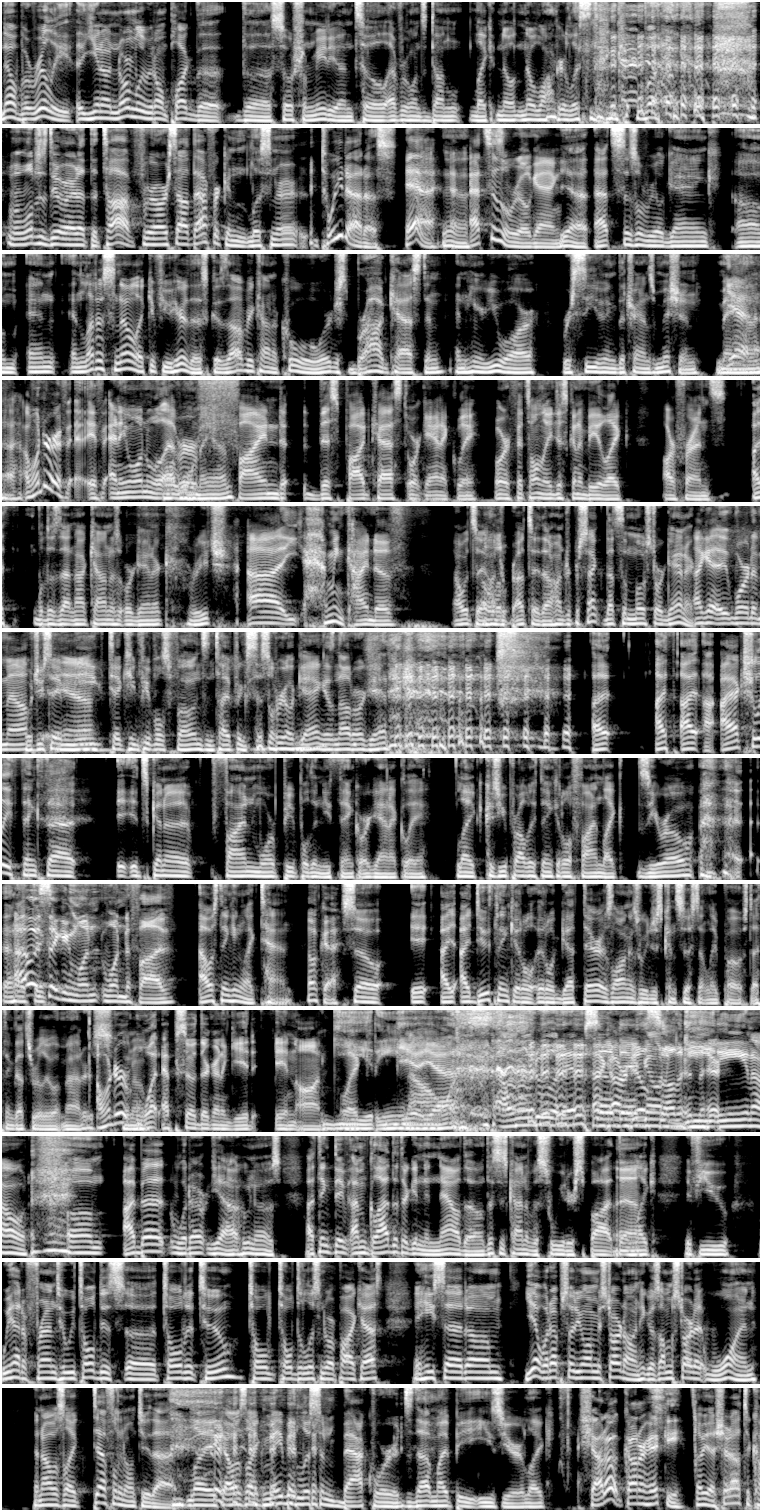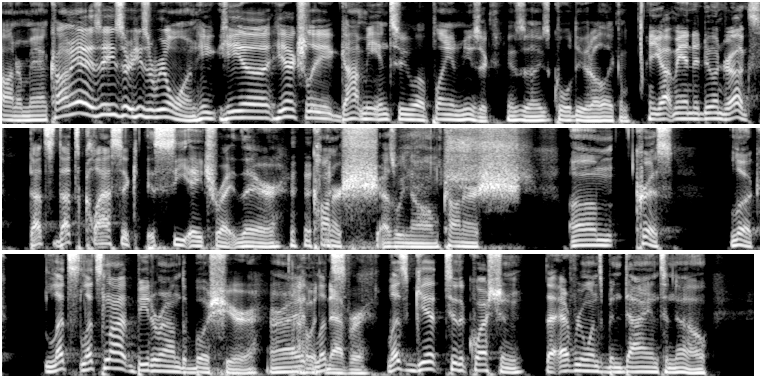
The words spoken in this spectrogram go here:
no, but really, you know, normally we don't plug the the social media until everyone's done, like no no longer listening. but, but we'll just do it right at the top for our South African listener. Tweet at us, yeah, Yeah. at Sizzle Reel Gang. yeah, at Sizzle Reel Gang, um, and and let us know like if you hear this because that would be kind of cool. We're just broadcasting, and here you are receiving the transmission, man. Yeah, I wonder if if anyone will ever man. find this podcast organically, or if it's only just going to be like our friends. I th- well, does that not count as organic reach? Uh, I mean, kind of. I would say 100, I'd say that 100. percent That's the most organic. I get word of mouth. would you say yeah. me taking people's phones and typing "Sizzle Reel Gang" is not organic? I, I, I, I actually think that it's gonna find more people than you think organically. Like, because you probably think it'll find like zero. I, I was think, thinking one one to five. I was thinking like ten. Okay. So it, I, I do think it'll it'll get there as long as we just consistently post. I think that's really what matters. I wonder you know? what episode they're going to get in on. Get in yeah, on. yeah. I wonder what episode got they're gonna get there. in on. Um, I bet whatever. Yeah, who knows? I think they've. I'm glad that they're getting in now, though. This is kind of a sweeter spot than Yeah. like if you. We had a friend who we told this, uh, told it to, told told to listen to our podcast, and he said, um, "Yeah, what episode do you want me to start on?" He goes, "I'm gonna start at one." And I was like, definitely don't do that. Like, I was like, maybe listen backwards. That might be easier. Like, Shout out Connor Hickey. Oh yeah, shout out to Connor, man. Connor, yeah, he's, he's a, he's a real one. He he uh he actually got me into uh, playing music. He's a, he's a cool dude. I like him. He got me into doing drugs. That's that's classic ch right there. Connor as we know him. Connor. Um, Chris, look, let's let's not beat around the bush here. All right, I would let's, never. Let's get to the question that everyone's been dying to know.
